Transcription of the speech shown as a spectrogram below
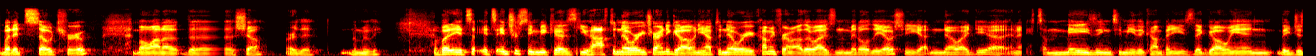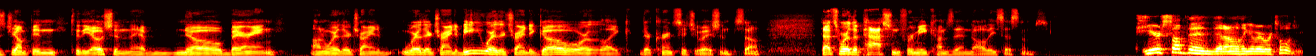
but it's so true. Moana, the show or the, the movie. But it's it's interesting because you have to know where you're trying to go and you have to know where you're coming from. Otherwise, in the middle of the ocean, you got no idea. And it's amazing to me the companies that go in, they just jump into the ocean and they have no bearing on where they're trying to where they're trying to be, where they're trying to go, or like their current situation. So that's where the passion for me comes into all these systems. Here's something that I don't think I've ever told you.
